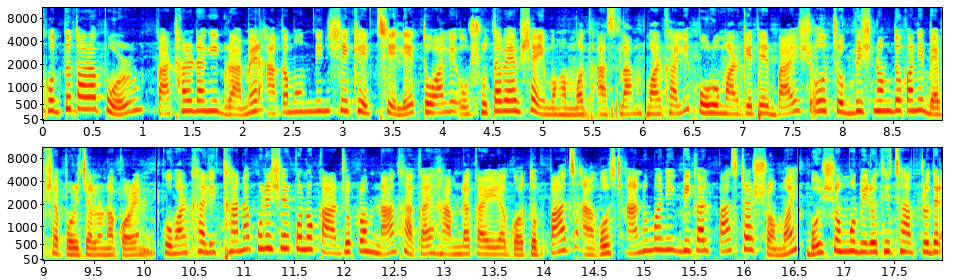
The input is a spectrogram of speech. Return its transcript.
খদ্যতারাপুর কাঁঠালডাঙ্গি গ্রামের আকামুদ্দিন শেখের ছেলে তোয়ালে ও সুতা ব্যবসায়ী মোহাম্মদ আসলাম। কুমারখালী পৌর মার্কেটের বাইশ ও চব্বিশ নং দোকানে ব্যবসা পরিচালনা করেন। কুমারখালী থানা পুলিশের কোনো কার্যক্রম না থাকায় হামলাকারীরা গত পাঁচ আগস্ট আনুমানিক বিকাল পাঁচটার সময় বৈষম্য বিরোধী ছাত্রদের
